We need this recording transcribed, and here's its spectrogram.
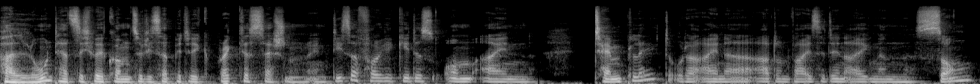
Hallo und herzlich willkommen zu dieser Bitwig Practice Session. In dieser Folge geht es um ein Template oder eine Art und Weise, den eigenen Song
